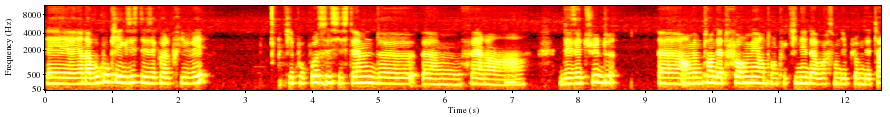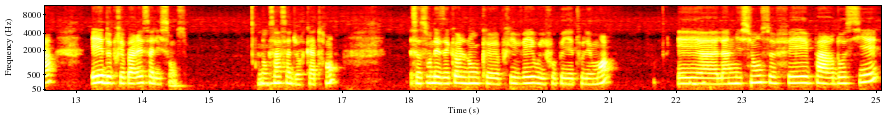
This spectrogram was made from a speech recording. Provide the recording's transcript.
Et il y en a beaucoup qui existent des écoles privées qui proposent ce mhm. système de faire un des études, euh, en même temps d'être formé en tant que kiné, d'avoir son diplôme d'État et de préparer sa licence. Donc ça, mhm. ça dure quatre ans. Ce sont des écoles donc euh, privées où il faut payer tous les mois. Et mhm. euh, l'admission se fait par dossier.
